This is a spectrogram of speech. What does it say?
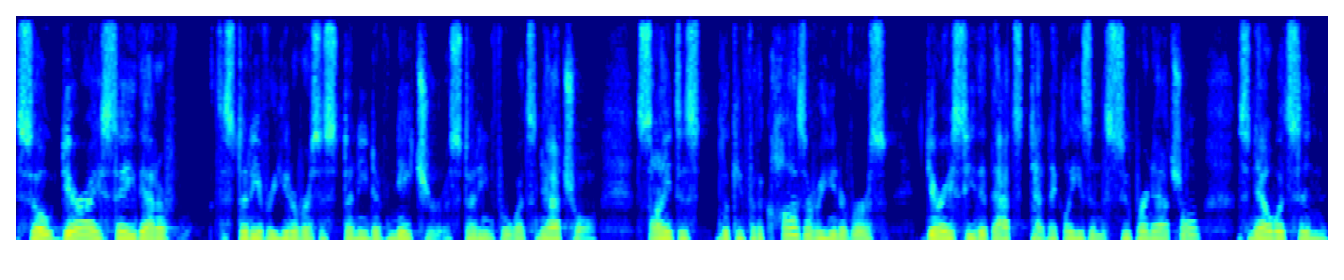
So, dare I say that if the study of our universe is studying of nature, studying for what's natural. Science is looking for the cause of our universe. Dare I see that that's technically is in the supernatural? So now what's in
